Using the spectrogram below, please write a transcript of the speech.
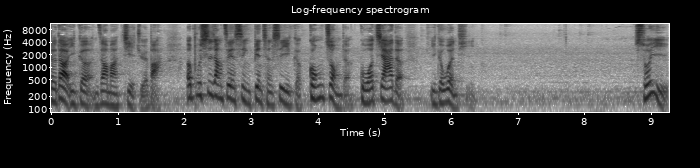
得到一个你知道吗？解决吧，而不是让这件事情变成是一个公众的国家的一个问题。所以，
